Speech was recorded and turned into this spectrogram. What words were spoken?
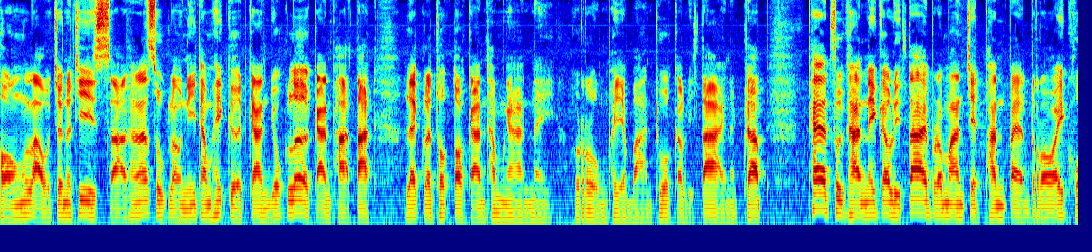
ของเหล่าเจ้าหน้าที่สาธารณสุขเหล่านี้ทำให้เกิดการยกเลิกการผ่าตัด และกระทบต่อการทำงานในโรงพยาบาลทั่วเกาหลีใต้นะครับ แพทย์ฝึกหัดในเกาหลีใต้ประมาณ 7,800 ค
